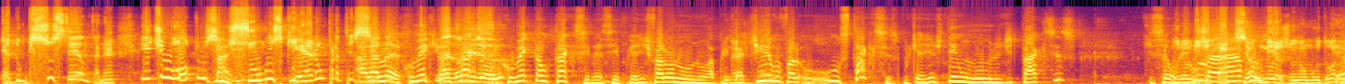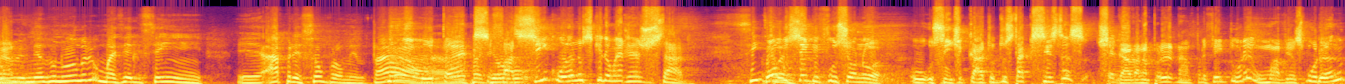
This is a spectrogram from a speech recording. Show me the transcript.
é do que sustenta, né? E de outros tá. insumos que eram para ter sido. Alain, como é que tá o é está o táxi nesse? Porque a gente falou no, no aplicativo, falou, os táxis, porque a gente tem um número de táxis que são o número de táxis é o mesmo, não mudou é nada. É o mesmo número, mas eles têm é, a pressão para aumentar. Não, o táxi faz cinco anos que não é reajustado. Cinco Como anos. sempre funcionou o, o, sindicato dos taxistas, chegava na, na, prefeitura uma vez por ano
